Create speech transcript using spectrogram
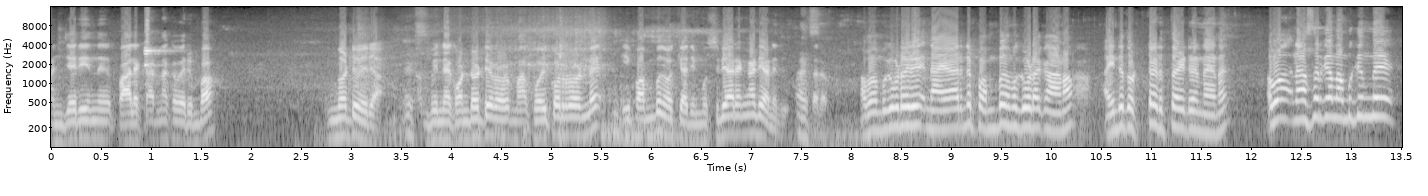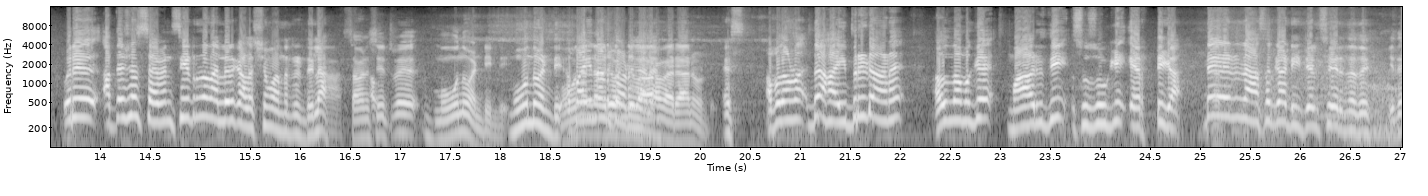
മഞ്ചേരിയിൽ നിന്ന് പാലക്കാട് നിന്നൊക്കെ വരുമ്പോൾ ഇങ്ങോട്ട് വരിക. പിന്നെ കൊണ്ടോട്ടി റോഡ് കോഴിക്കോട് റോഡിന് ഈ പമ്പ് നോക്കിയാൽ മതി. മുസ്ലിയാരങ്ങാടിയാണ് ഇത് സ്ഥലം. അപ്പോൾ നമുക്ക് ഇവിടെ ഒരു നയാറിന്റെ പമ്പ് നമുക്ക് ഇവിടെ കാണാം അതിന്റെ തൊട്ടടുത്തായിട്ട് തന്നെയാണ്. അപ്പോൾ നാസർ ഖാൻ നമുക്ക് ഇന്ന് ഒരു അത്യാവശ്യം സെവൻ സീറ്റർ നല്ലൊരു കളക്ഷൻ വന്നിട്ടുണ്ട് സെവൻ സീറ്റർ മൂന്ന് വണ്ടി മൂന്ന് വണ്ടി. വരാനുണ്ട്. അപ്പൊ നമ്മൾ ഇത് ഹൈബ്രിഡ് ആണ്. അത് നമുക്ക് മാരുതി സുസുക്കി എർട്ടിക ഇതെങ്ങനെയാണ് നാസർ ഖാൻ ഡീറ്റെയിൽസ് വരുന്നത്? ഇത്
